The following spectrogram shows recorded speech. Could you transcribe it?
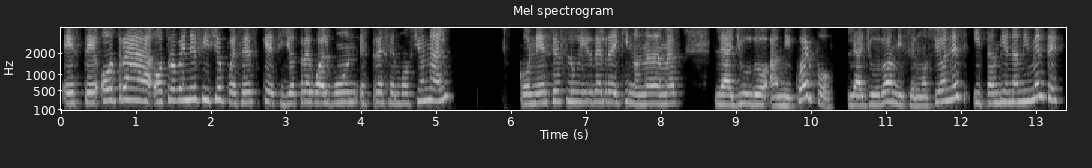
Este, otra, otro beneficio, pues es que si yo traigo algún estrés emocional, con ese fluir del Reiki no nada más le ayudo a mi cuerpo, le ayudo a mis emociones y también a mi mente,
